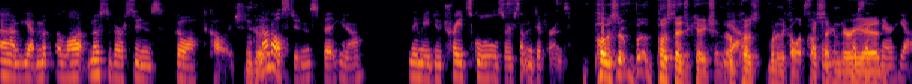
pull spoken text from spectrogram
Um, yeah, m- a lot. Most of our students go off to college. Okay. Not all students, but you know, they may do trade schools or something different. Post post education or Yeah. post what do they call it? Post secondary ed. yeah,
